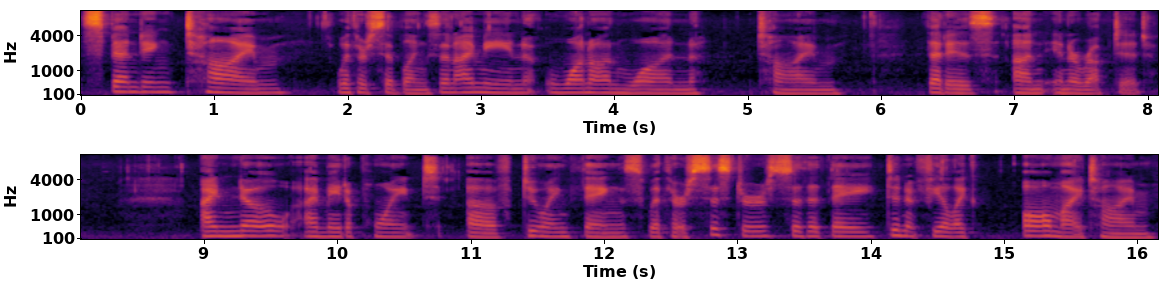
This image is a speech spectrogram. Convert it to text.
spending time with her siblings, and I mean one on one time that is uninterrupted. I know I made a point of doing things with her sisters so that they didn't feel like all my time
